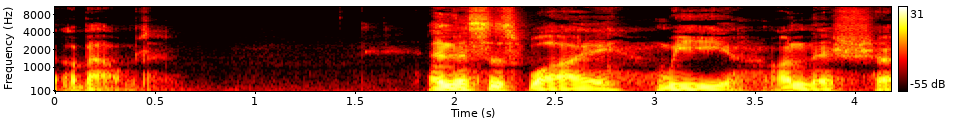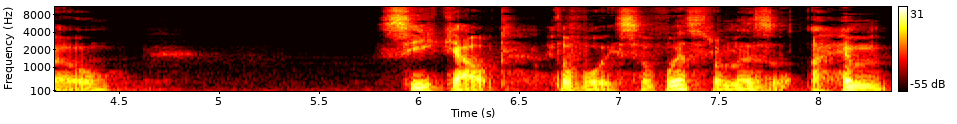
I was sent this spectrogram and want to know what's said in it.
about. And this is why we on this show seek out the voice of wisdom. As I am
